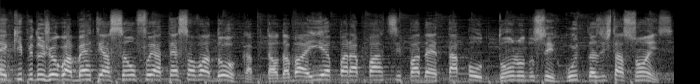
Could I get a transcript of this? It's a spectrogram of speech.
a equipe do Jogo Aberto e Ação foi até Salvador, capital da Bahia, para participar da etapa outono do Circuito das Estações,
